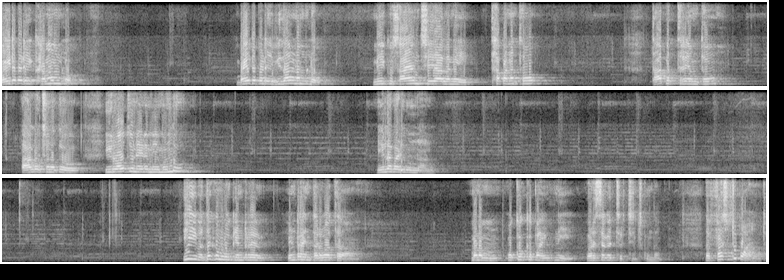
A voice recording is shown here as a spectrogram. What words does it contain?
బయటపడే క్రమంలో బయటపడే విధానంలో మీకు సాయం చేయాలనే తపనతో తాపత్రయంతో ఆలోచనతో ఈరోజు నేను మీ ముందు నిలబడి ఉన్నాను. ఈ బద్ధకంలోకి ఎంటర్ ఎంటర్ అయిన తర్వాత మనం ఒక్కొక్క పాయింట్ని వరుసగా చర్చించుకుందాం. ద ఫస్ట్ పాయింట్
